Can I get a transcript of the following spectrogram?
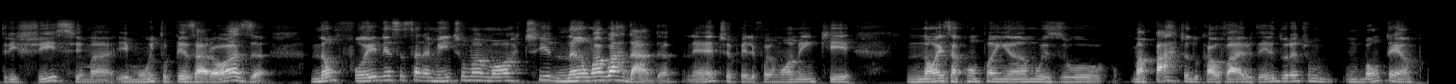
tristíssima e muito pesarosa, não foi necessariamente uma morte não aguardada, né? Tipo, ele foi um homem que nós acompanhamos o, uma parte do calvário dele durante um, um bom tempo.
